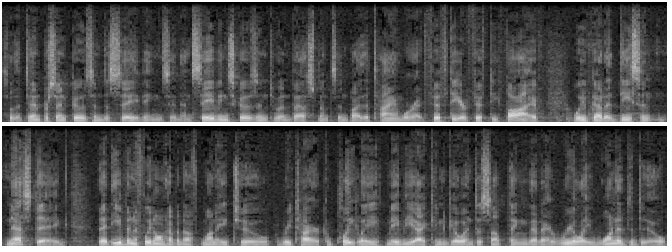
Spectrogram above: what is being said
So the 10% goes into savings, and then savings goes into investments, and by the time we're at 50 or 55, we've got a decent nest egg that even if we don't have enough money to retire completely, maybe I can go into something that I really wanted to do,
